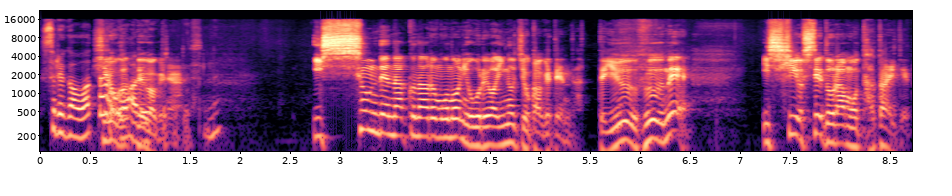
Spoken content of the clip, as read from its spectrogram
それが終わったら終わるってことですね。一瞬でなくなるものに俺は命をかけてんだっていう風ね意識をしてドラムを叩いてる。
